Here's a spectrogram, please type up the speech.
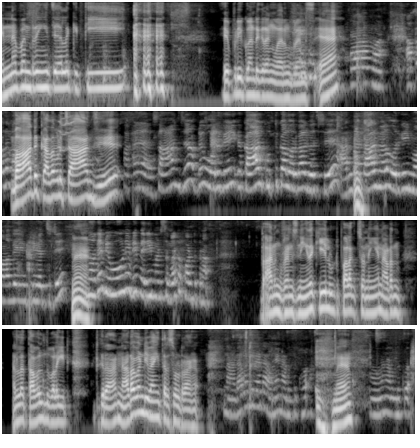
என்ன பண்ணுறீங்க சேலக்கிட்டி? எப்படி உட்காந்துக்கிறாங்க பாருங்க ஃப்ரெண்ட்ஸ் பாட்டு கதவுல சாஞ்சு. சாஞ்சு அப்படியே ஒரு கை கால் குத்துக்கால் ஒரு கால் வச்சு அந்த கால் மேல ஒரு கை முழங்கை இப்படி வச்சுட்டு ஆ. இன்னொரு கை இப்படி ஊனி அப்படியே பெரிய மனுஷங்களாட்ட உட்காந்துக்கிறான் பாருங்க ஃப்ரெண்ட்ஸ் நீங்கள் தான் கீழே விட்டு பழக்க சொன்னீங்க நடந்து நல்லா தவழ்ந்து பழகிட்டு இருக்கிறான் நடவண்டி வாங்கி தர சொல்கிறாங்க நடந்துக்குவான். ஆ அவனே நடந்துக்குவான்.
